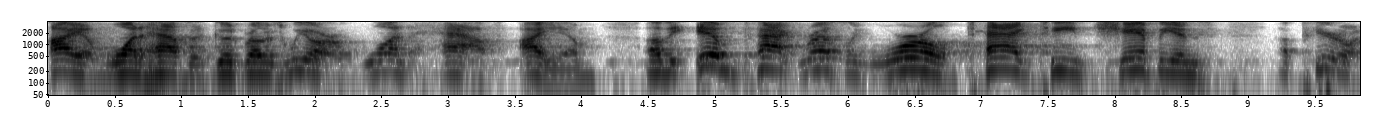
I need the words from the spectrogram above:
I am one half of the Good Brothers. We are one half, I am, of the Impact Wrestling World Tag Team Champions. Appeared on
